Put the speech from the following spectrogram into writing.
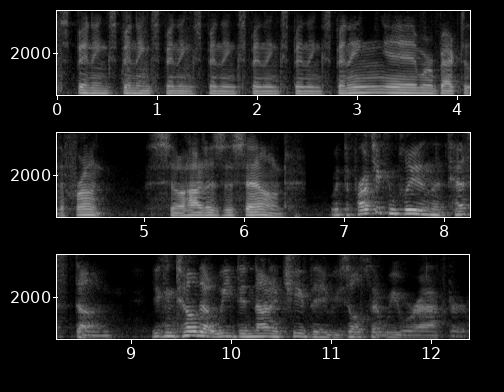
Spinning, spinning, spinning, spinning, spinning, spinning, spinning, and we're back to the front. So how does this sound? With the project completed and the tests done, you can tell that we did not achieve the results that we were after.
